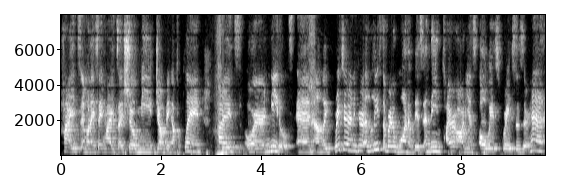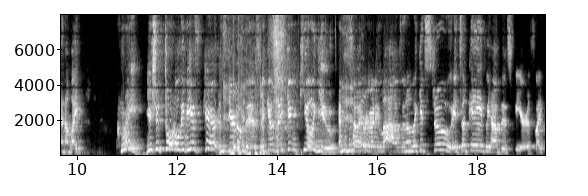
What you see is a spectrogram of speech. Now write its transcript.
heights. And when I say heights, I show me jumping off a plane, heights or needles. And I'm like, raise your hand if you're at least afraid of one of these. And the entire audience always raises their hand. And I'm like, great, you should totally be scared, scared of this because they can kill you. And so everybody laughs. And I'm like, it's true. It's okay if we have this fear. It's like,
